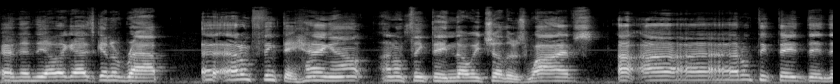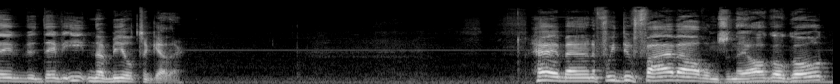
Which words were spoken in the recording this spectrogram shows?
and then the other guy's gonna rap. I, don't think they hang out. I don't think they know each other's wives. I, I, I don't think they, they, they've, they've eaten a meal together. Hey, man, if we do five albums and they all go gold,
